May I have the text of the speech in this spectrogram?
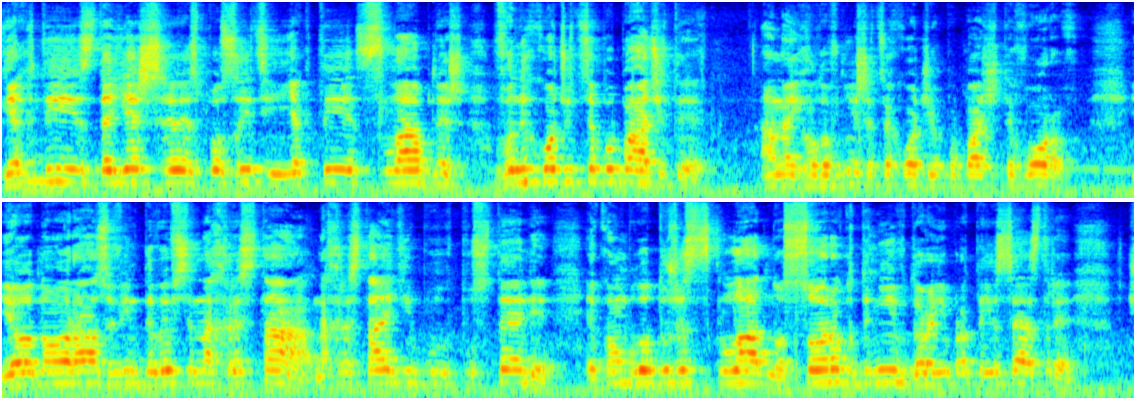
Як ти здаєш е, з позиції, як ти слабнеш, вони хочуть це побачити. А найголовніше це хоче побачити ворог. І одного разу він дивився на Христа, на Христа, який був в пустелі, якому було дуже складно. 40 днів, дорогі брати і сестри.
